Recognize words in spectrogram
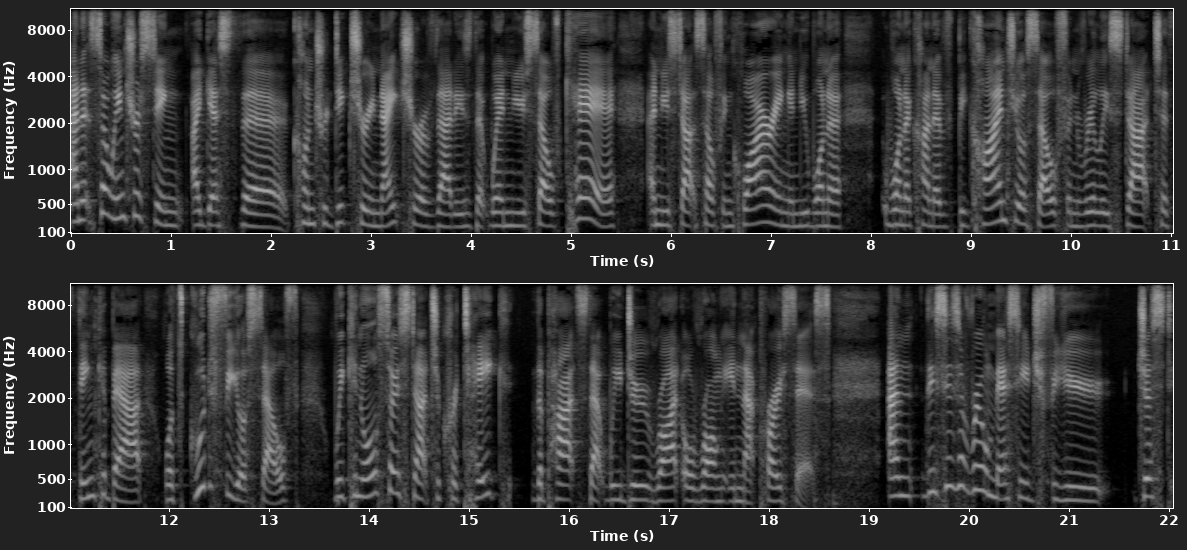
And it's so interesting, I guess, the contradictory nature of that is that when you self care and you start self inquiring and you want to want to kind of be kind to yourself and really start to think about what's good for yourself, we can also start to critique the parts that we do right or wrong in that process. And this is a real message for you just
